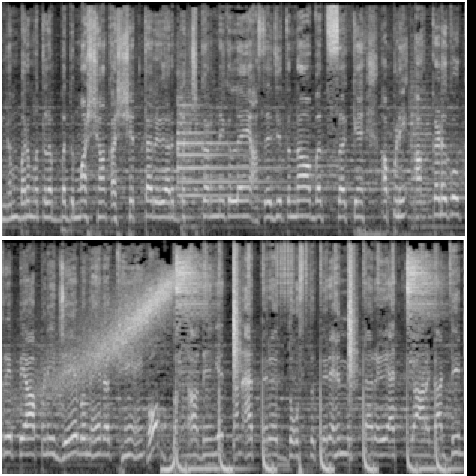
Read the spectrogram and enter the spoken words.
Number मतलब बदमाशा का क्षेत्र और बच कर निकले यहाँ से जितना बच सके। अपनी आकड़ को कृपया अपनी जेब में रखें। ओ बता देंगे तन तेरे दोस्त, तेरे मित्र चार गाड़ी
